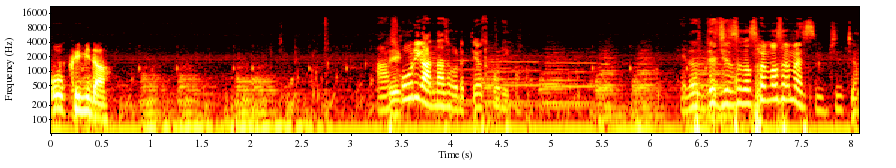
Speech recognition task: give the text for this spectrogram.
오, 금이다. 아 네. 소리가 안 나서 그랬대요 소리가 에, 나, 나 진짜 설마 설마 했음 진짜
